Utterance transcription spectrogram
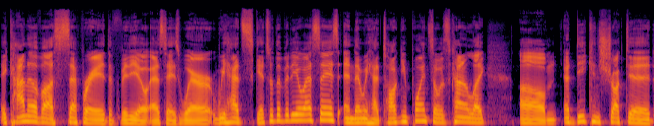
it kind of uh, separated the video essays where we had skits with the video essays and then we had talking points. So it's kind of like um, a deconstructed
